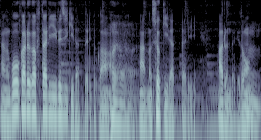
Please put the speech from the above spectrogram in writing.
あのボーカルが2人いる時期だったりとか、はいはいはい。あの初期だったりあるんだけど、うん。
